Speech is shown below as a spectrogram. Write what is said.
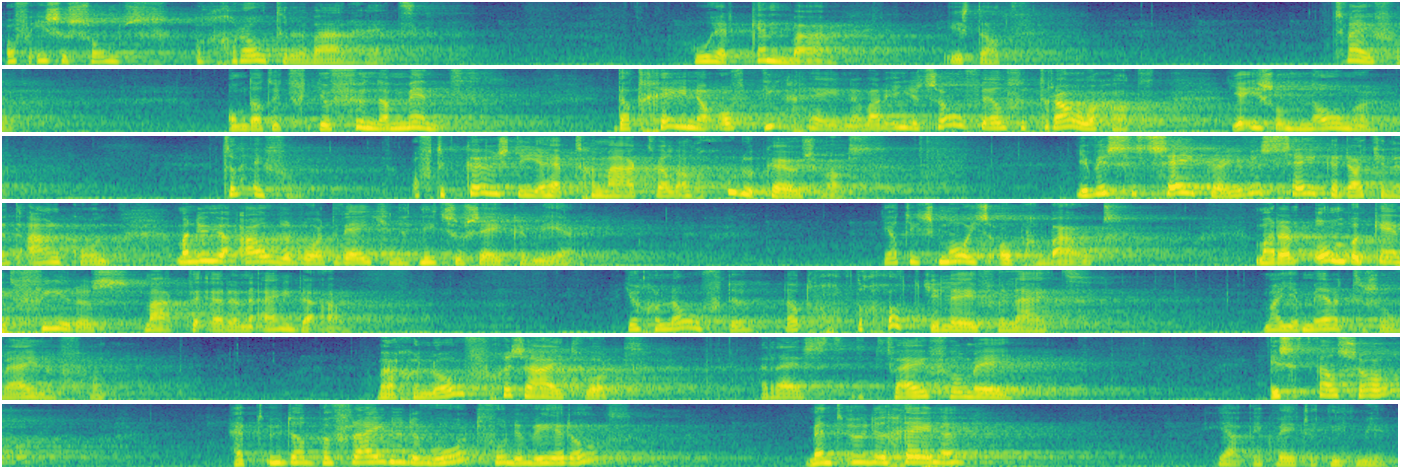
Of is er soms een grotere waarheid? Hoe herkenbaar is dat? Twijfel. Omdat het je fundament, datgene of diegene waarin je zoveel vertrouwen had, je is ontnomen. Twijfel. Of de keus die je hebt gemaakt wel een goede keus was. Je wist het zeker, je wist zeker dat je het aankon. Maar nu je ouder wordt, weet je het niet zo zeker meer. Je had iets moois opgebouwd, maar een onbekend virus maakte er een einde aan. Je geloofde dat God, God je leven leidt, maar je merkte zo weinig van. Waar geloof gezaaid wordt, reist de twijfel mee. Is het wel zo? Hebt u dat bevrijdende woord voor de wereld? Bent u degene? Ja, ik weet het niet meer.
